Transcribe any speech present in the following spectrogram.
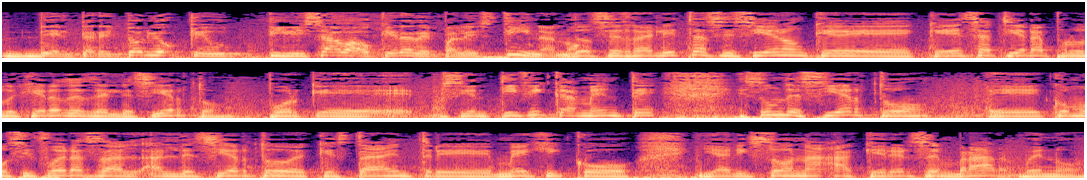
del territorio que utilizaba o que era de Palestina, ¿no? Los israelitas hicieron que, que esa tierra produjera desde el desierto, porque eh, científicamente es un desierto, eh, como si fueras al, al desierto que está entre México y Arizona a querer sembrar. Bueno,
